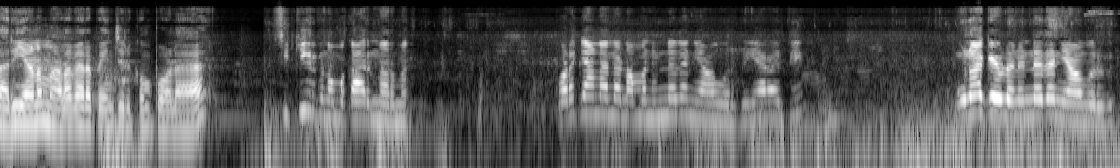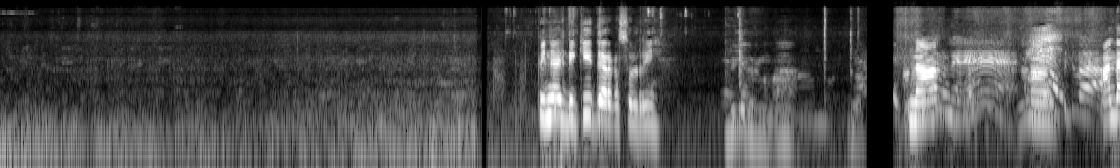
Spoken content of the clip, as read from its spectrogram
சரியான மழை வேற பெஞ்சிருக்கும் போல். சிக்கி இருக்கு நம்ம காரு நரம கொடைக்கானலில் நம்ம நின்னதான் ஞாபகம் வருது. ஏறாத்தி குணா கேவில் நின்னதே ஞாபகம் வருது. பின்னாடி டிக்கி திறக்க சொல்றீ. நான். அந்த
